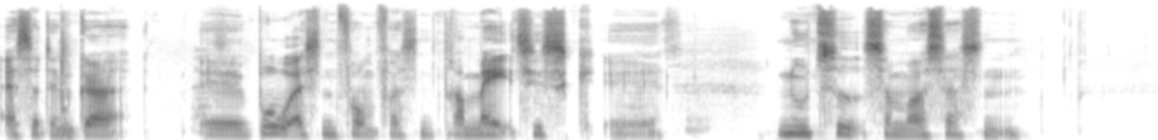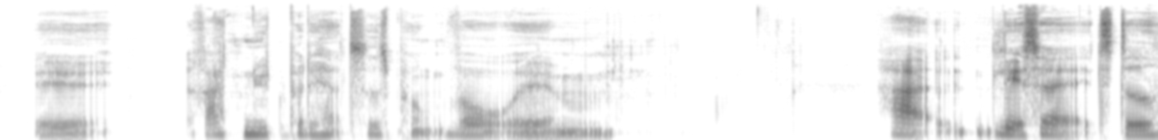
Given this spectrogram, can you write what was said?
Altså den gør øh, brug af sådan en form for sådan dramatisk øh, nutid, som også er sådan øh, ret nyt på det her tidspunkt, hvor øh, har læser et sted,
